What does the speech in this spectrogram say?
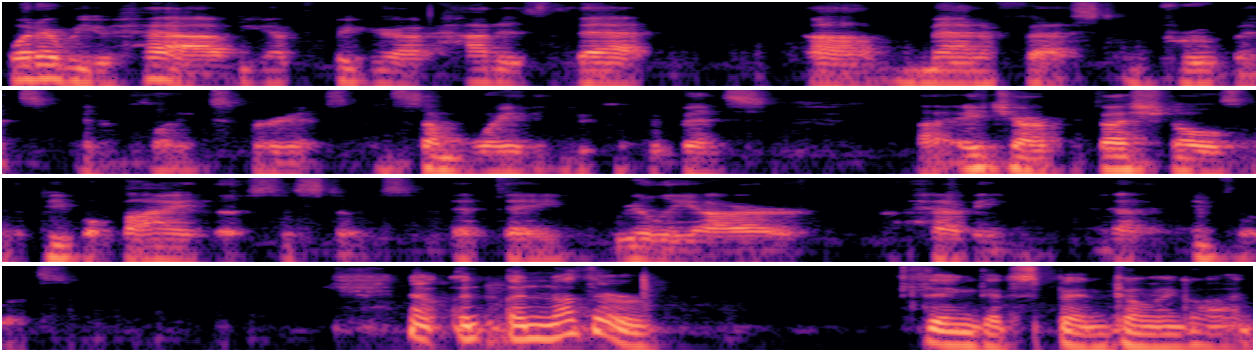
whatever you have, you have to figure out how does that uh, manifest improvements in employee experience in some way that you can convince uh, HR professionals and the people buying those systems that they really are having uh, influence. Now, an- another thing that's been going on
